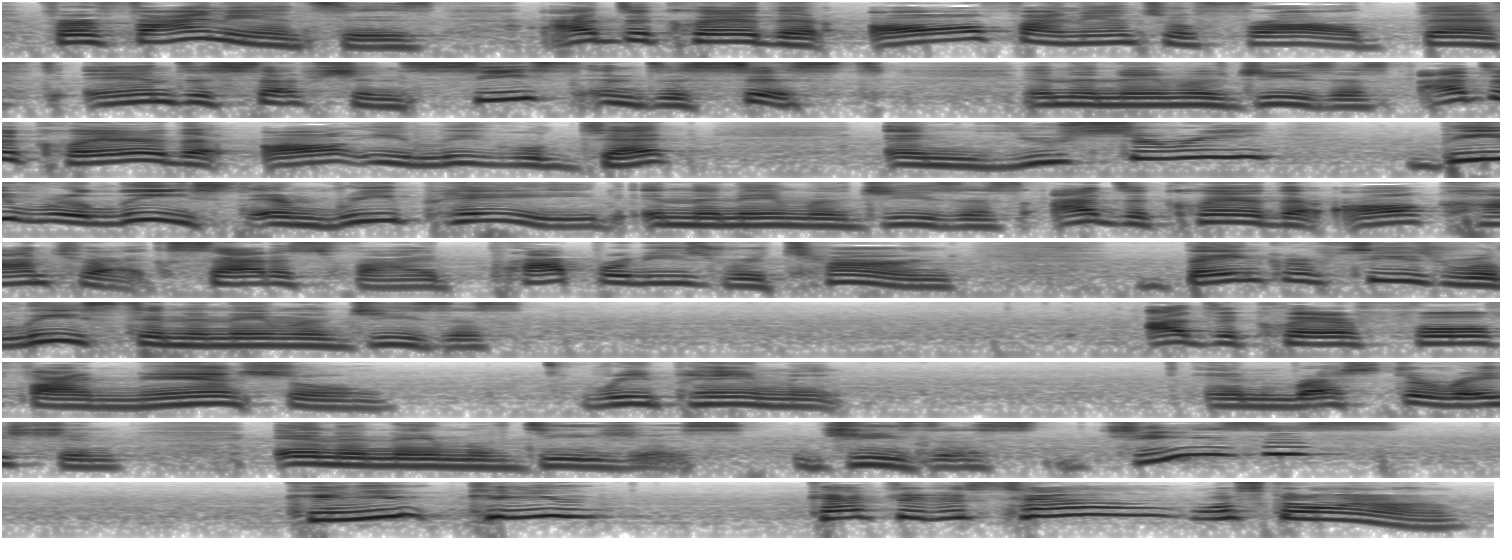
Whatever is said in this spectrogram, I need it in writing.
For finances, I declare that all financial fraud, theft, and deception cease and desist in the name of Jesus. I declare that all illegal debt and usury be released and repaid in the name of Jesus. I declare that all contracts satisfied, properties returned, bankruptcies released in the name of Jesus. I declare full financial repayment and restoration in the name of Jesus. Jesus. Jesus? Can you can you capture this town? What's going on?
